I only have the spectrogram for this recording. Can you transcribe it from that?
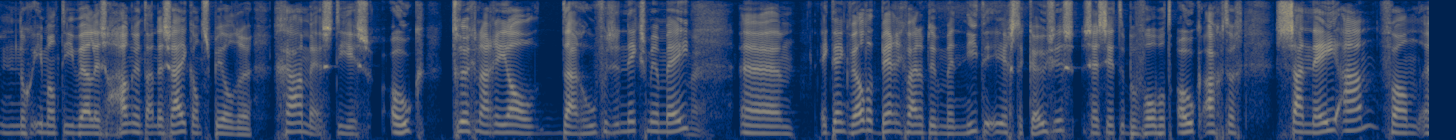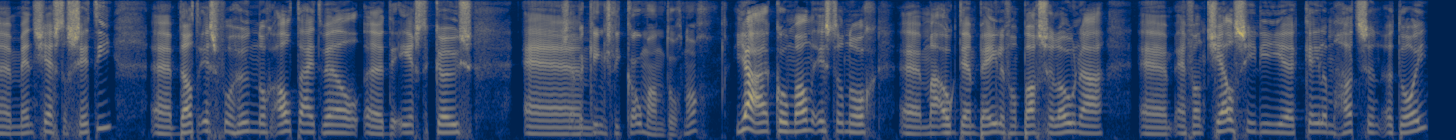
Nog iemand die wel eens hangend aan de zijkant speelde, Games, die is ook terug naar Real. Daar hoeven ze niks meer mee. Nee. Ehm, ik denk wel dat Bergwijn op dit moment niet de eerste keuze is. Zij zitten bijvoorbeeld ook achter Sané aan van eh, Manchester City. Eh, dat is voor hun nog altijd wel eh, de eerste keus. Ze hebben Ehm, Kingsley Coman toch nog? ja, Coman is er nog. eh, maar ook Dembele van Barcelona. Ehm, en van Chelsea, die eh Calum Hudson-Odoi.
